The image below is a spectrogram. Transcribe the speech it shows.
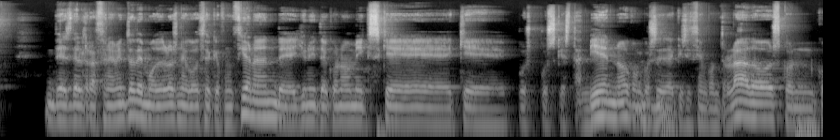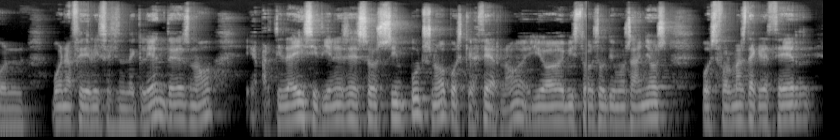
desde el razonamiento de modelos de negocio que funcionan, de unit economics que, que, pues, pues que están bien, ¿no? con costes de adquisición controlados, con, con, buena fidelización de clientes, ¿no? y a partir de ahí, si tienes esos inputs, ¿no? pues crecer. ¿no? Yo he visto en los últimos años pues, formas de crecer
